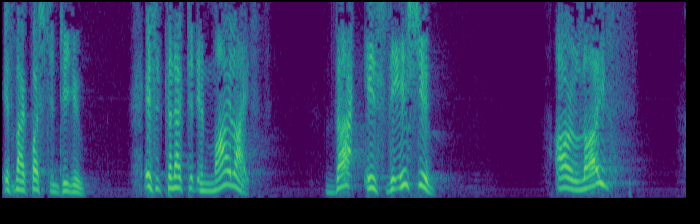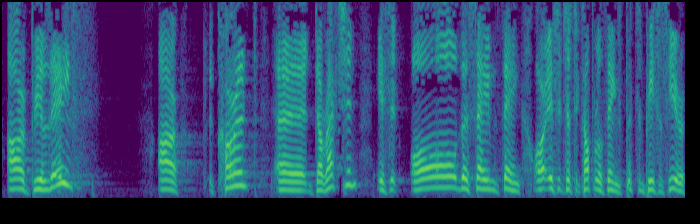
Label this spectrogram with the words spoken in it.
Is my question to you. Is it connected in my life? That is the issue. Our life, our belief, our current uh, direction, is it all the same thing? Or is it just a couple of things, bits and pieces here,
